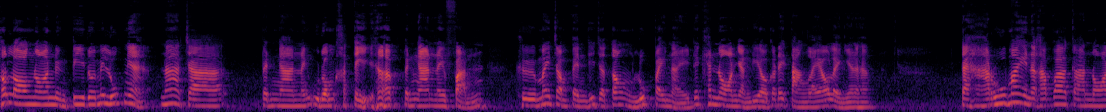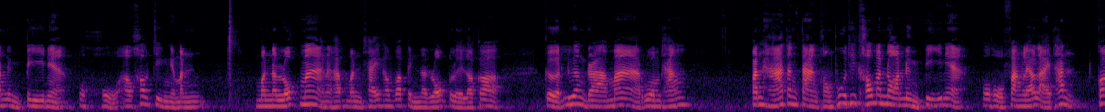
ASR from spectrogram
ทดลองนอนหนึ่งปีโดยไม่ลุกเนี่ย น่าจะเป็นงานในอุดมคตินะครับ เป็นงานในฝัน คือไม่จำเป็นที่จะต้องลุกไปไหน ได้แค่นอนอย่างเดียวก็ได้ตังค์แล้วอะไรเงี้ยนะครับ แต่หารู้ไหมนะครับว่าการนอนหนึ่งปีเนี่ยโอ้โหเอาเข้าจริงเนี่ยมันมันนรกมากนะครับ มันใช้คำว่าเป็นนรกเลย แล้วก็เกิดเรื่องดราม่ารวมทั้งปัญหาต่างๆ ของผู้ที่เขามานอนหนึ่งปีเนี่ยโอ้โห ฟังแล้วหลายท่านก็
